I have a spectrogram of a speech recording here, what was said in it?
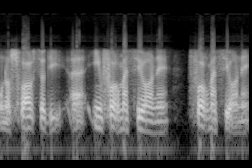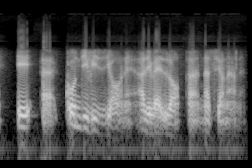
uno sforzo di eh, informazione, formazione e eh, condivisione a livello nazionale.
